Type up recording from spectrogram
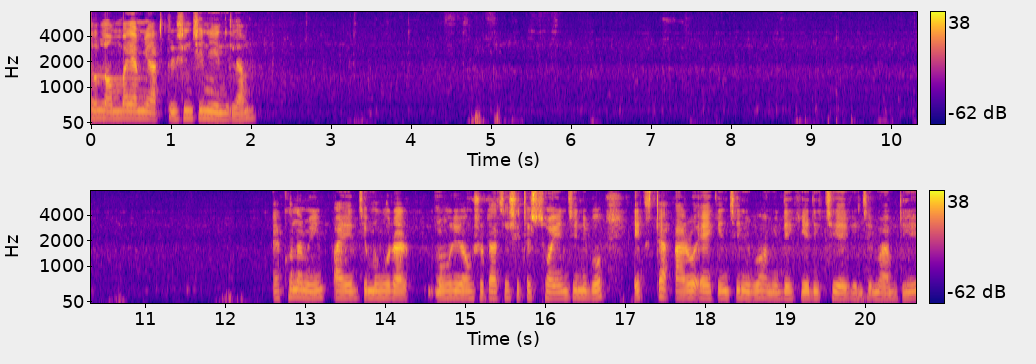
তো লম্বায় আমি আটত্রিশ ইঞ্চি নিয়ে নিলাম। এখন আমি পায়ের যে মোহরার, মোহরের অংশটা আছে সেটা ছয় ইঞ্চি নিব। এক্সট্রা আরও এক ইঞ্চি নিব। আমি দেখিয়ে দিচ্ছি এক ইঞ্চি মাপ দিয়ে।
